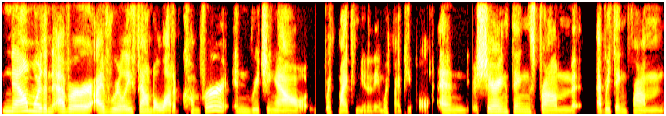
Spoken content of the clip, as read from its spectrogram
now more than ever, I've really found a lot of comfort in reaching out with my community, with my people, and sharing things from everything from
